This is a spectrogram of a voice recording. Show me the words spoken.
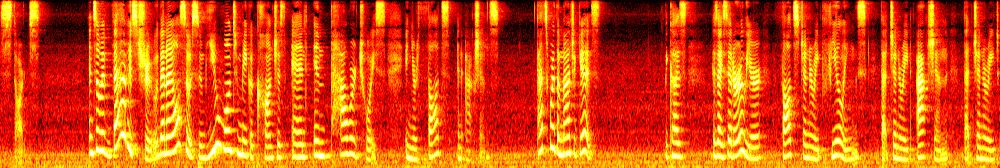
starts. And so, if that is true, then I also assume you want to make a conscious and empowered choice in your thoughts and actions. That's where the magic is. Because, as I said earlier, thoughts generate feelings that generate action that generate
